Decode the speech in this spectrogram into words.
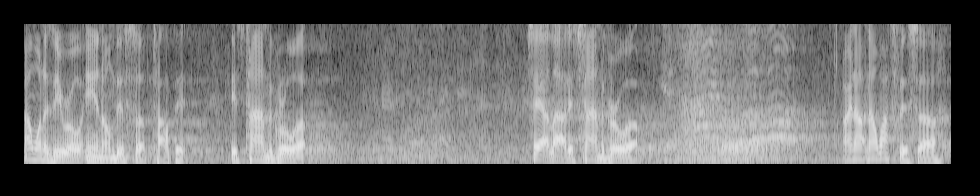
I want to zero in on this subtopic. It's time to grow up. Say out loud, it's time to grow up. All right, now, now watch this. Uh,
